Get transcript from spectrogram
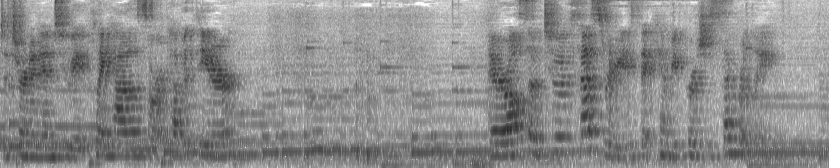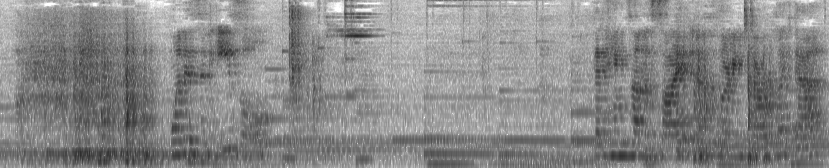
to turn it into a playhouse or a puppet theater. There are also two accessories that can be purchased separately. One is an easel that hangs on the side of the learning tower like that.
